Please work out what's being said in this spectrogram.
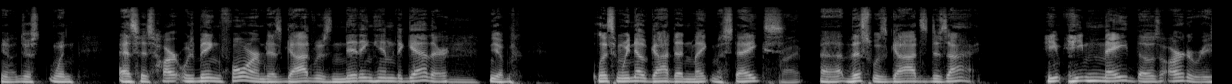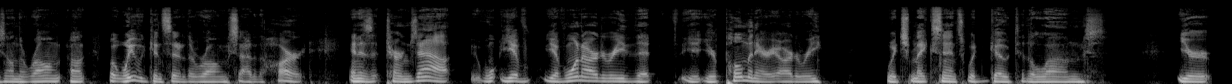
you know, just when as his heart was being formed, as God was knitting him together, mm. you know, listen, we know God doesn't make mistakes. Right. Uh, this was God's design. He he made those arteries on the wrong, on what we would consider the wrong side of the heart. And as it turns out, you have you have one artery that your pulmonary artery, which makes sense, would go to the lungs. Your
